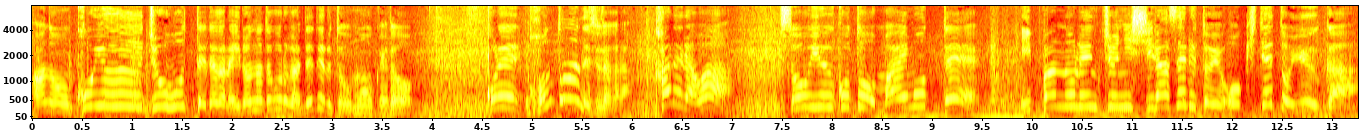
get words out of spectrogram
あのこういう情報ってだからいろんなところから出てると思うけどこれ本当なんですよ。だから彼らはそういうことを前もって一般の連中に知らせるという掟というか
